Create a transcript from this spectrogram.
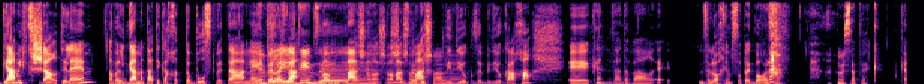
גם אפשרתי להם, אבל כן. גם נתתי ככה את הבוסט ואת ה... להם ולילדים, זה... ממש, ממש, ממש, ממש, בדיוק, זה בדיוק ככה. אה, כן, זה הדבר, אה, זה לא הכי מספק בעולם. מספק. כן.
